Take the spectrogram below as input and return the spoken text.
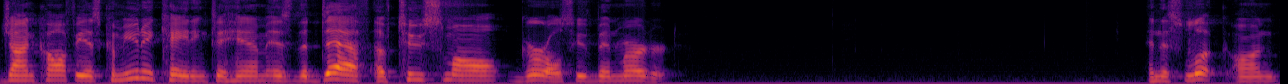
John Coffey is communicating to him is the death of two small girls who've been murdered. And this look on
